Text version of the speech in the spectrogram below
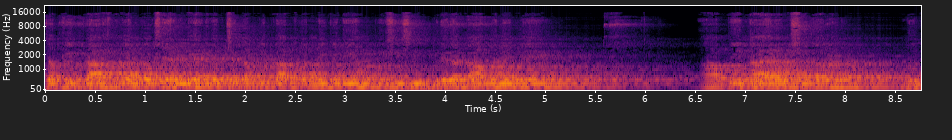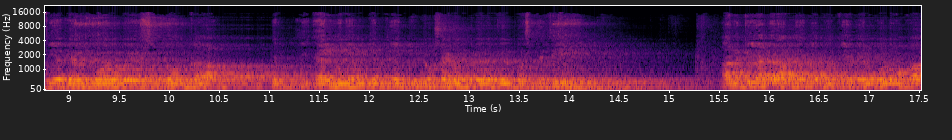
जबकि प्राथमिक एल्कोहल से एल्डिहाइड अच्छे लक्ष्य प्राप्त करने के लिए हम पीसीसी उत्प्रेरक काम में लेते हैं। आपके नायर ऑक्सीकरण, द्वितीय एल्कोहल व का एल्यूमिनियम तृतीय ब्यूटोक्साइड उत्प्रेरक की उपस्थिति अभिक्रिया कराते हैं तो द्वितीय एल्कोहलों का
